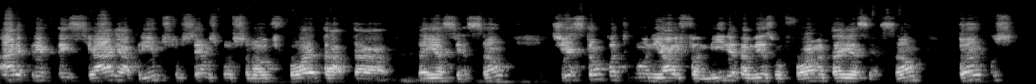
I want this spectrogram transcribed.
Área previdenciária, abrimos, trouxemos profissional de fora, está tá, tá em ascensão. Gestão patrimonial e família, da mesma forma, está em ascensão. Bancos,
